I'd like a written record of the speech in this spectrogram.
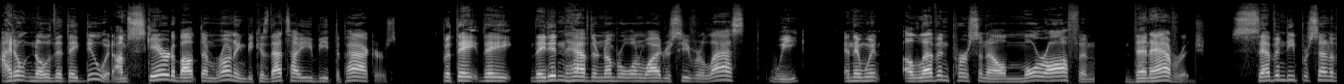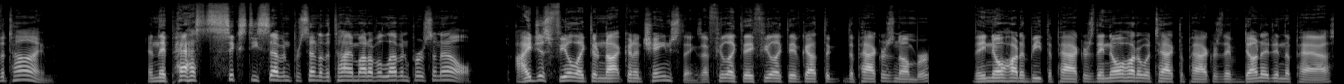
I don't know that they do it. I'm scared about them running because that's how you beat the Packers. But they they they didn't have their number one wide receiver last week, and they went 11 personnel more often than average, 70% of the time. And they passed 67% of the time out of 11 personnel. I just feel like they're not going to change things. I feel like they feel like they've got the, the Packers number. They know how to beat the Packers. They know how to attack the Packers. They've done it in the past.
